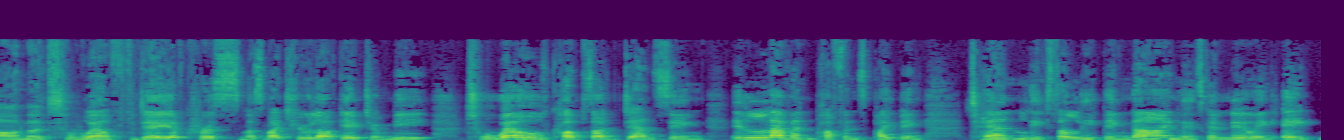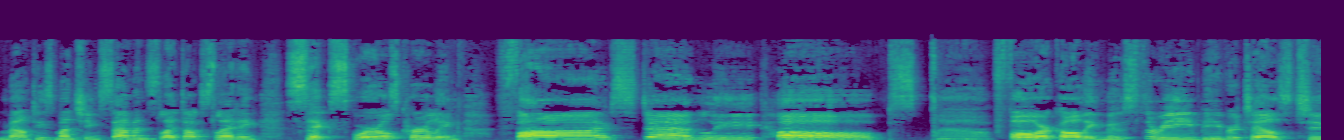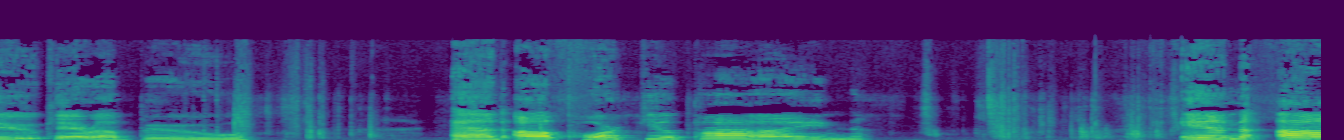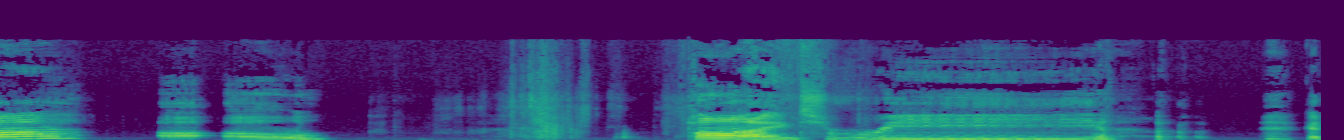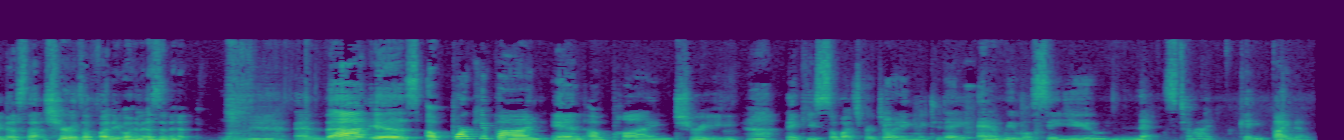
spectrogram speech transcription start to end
On the twelfth day of Christmas, my true love gave to me twelve cubs a dancing, eleven puffins piping, ten leeks a leaping, nine loons canoeing, eight mounties munching, seven sled dogs sledding, six squirrels curling, five Stanley cups. Four calling moose, three beaver tails, two caribou, and a porcupine in a uh-oh pine tree. Goodness, that sure is a funny one, isn't it? And that is a porcupine in a pine tree. Thank you so much for joining me today, and we will see you next time. Okay, bye now.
